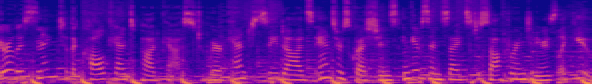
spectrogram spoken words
You're listening to the Call Kent podcast, where Kent C. Dodds answers questions and gives insights to software engineers like you.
